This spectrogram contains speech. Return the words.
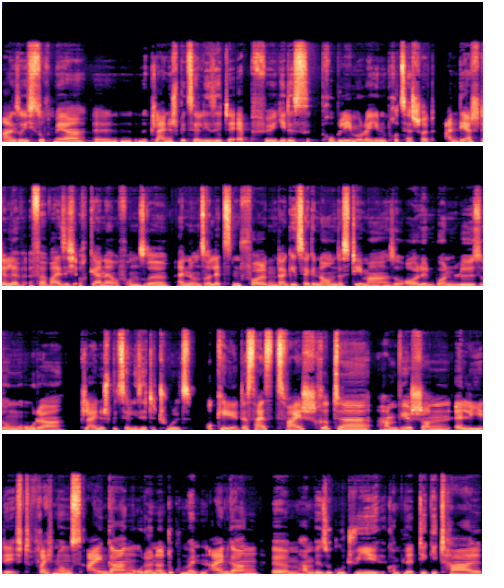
Also ich suche mir äh, eine kleine spezialisierte App für jedes Problem oder jeden Prozessschritt. An der Stelle verweise ich auch gerne auf unsere eine unserer letzten Folgen. Da geht es ja genau um das Thema, also All-in-One-Lösung oder kleine spezialisierte Tools. Okay, das heißt, zwei Schritte haben wir schon erledigt. Rechnungseingang oder ne, Dokumenteneingang ähm, haben wir so gut wie komplett digital.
